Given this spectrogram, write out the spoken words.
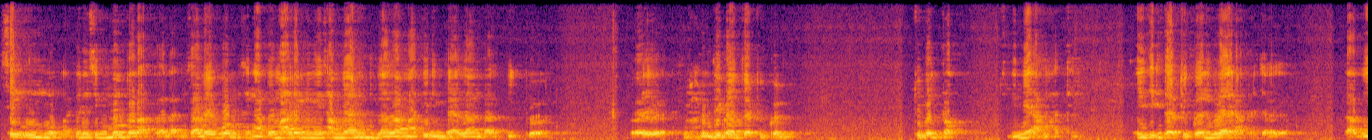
Sing umum, artinya sing umum tolak bala. Misalnya wong sing apa maling nih sampean di dalam mati nih dalam tak tiba. Di kantor dukun, dukun top. Ini amati. Ini cerita dukun gue ya percaya. Tapi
